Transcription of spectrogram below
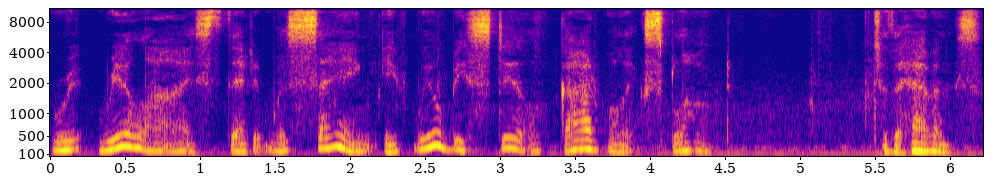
re- realized that it was saying, if we'll be still, God will explode to the heavens,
